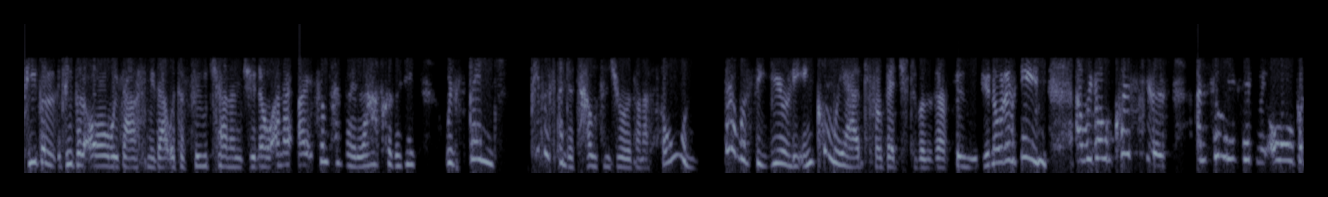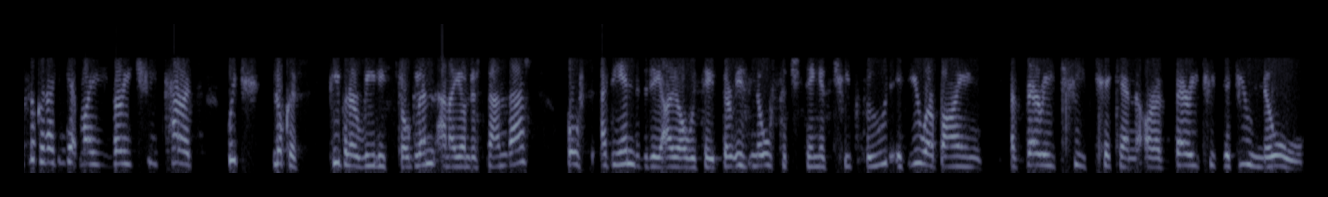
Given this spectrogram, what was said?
people people always ask me that with the food challenge, you know, and I, I sometimes I laugh because I think we spend people spend a thousand euros on a phone. That was the yearly income we had for vegetables or food. You know what I mean? And we don't question it. And somebody said to me, "Oh, but look at I can get my very cheap carrots." Which look at people are really struggling, and I understand that. But at the end of the day, I always say there is no such thing as cheap food. If you are buying a very cheap chicken or a very cheap that you know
